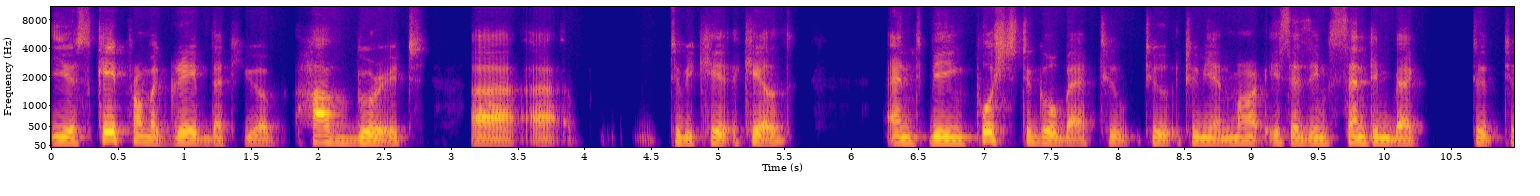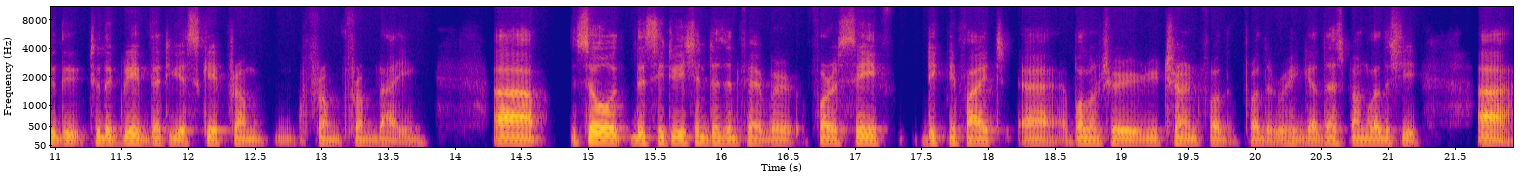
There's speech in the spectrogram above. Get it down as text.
you escape from a grave that you have half buried uh, uh, to be ki- killed, and being pushed to go back to to to Myanmar is as in sent him back to to the to the grave that you escape from from from dying. Uh, so the situation doesn't favor for a safe, dignified, uh, voluntary return for the, for the Rohingya. Thus, Bangladeshi uh,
